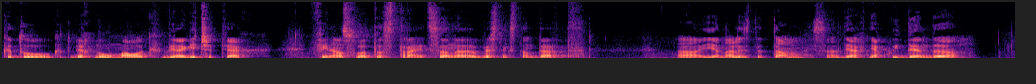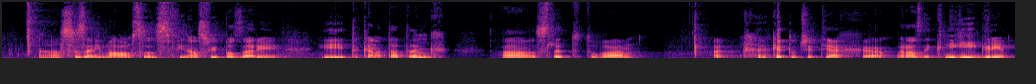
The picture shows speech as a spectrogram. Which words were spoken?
като, като бях много малък, винаги четях финансовата страница на Вестник Стандарт а, и анализите там и се надявах някой ден да а, се занимавам с финансови пазари и така нататък. Mm. А, след това, а, като четях а, разни книги и игри,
